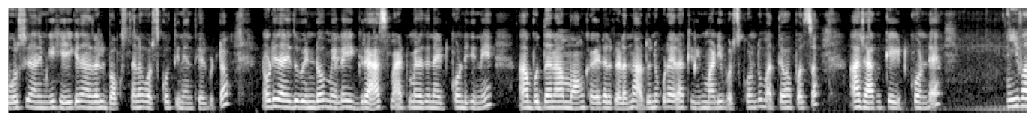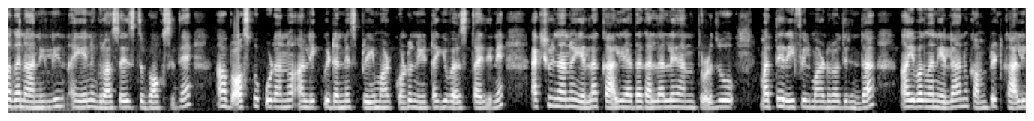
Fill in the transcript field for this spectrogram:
ತೋರಿಸಿ ನಾನು ನಿಮಗೆ ಹೇಗೆ ನಾನು ಅದರಲ್ಲಿ ಬಾಕ್ಸ್ನೆಲ್ಲ ಒರೆಸ್ಕೊತೀನಿ ಅಂತ ಹೇಳಿಬಿಟ್ಟು. ನೋಡಿ, ನಾನು ಇದು ವಿಂಡೋ ಮೇಲೆ ಈ ಗ್ರಾಸ್ ಮ್ಯಾಟ್ ಮೇಲೆ ಅದನ್ನು ಇಟ್ಕೊಂಡಿದ್ದೀನಿ. ಆ ಬುದ್ಧನ ಮಾಂಕ್ ಐಡಲ್ಗಳನ್ನು ಅದನ್ನು ಕೂಡ ಎಲ್ಲ ಕ್ಲೀನ್ ಮಾಡಿ ಒರೆಸ್ಕೊಂಡು ಮತ್ತೆ ವಾಪಸ್ಸು ಆ ಜಾಗಕ್ಕೆ ಇಟ್ಕೊಂಡೆ. ಇವಾಗ ನಾನಿಲ್ಲಿ ಏನು ಗ್ರಾಸರೀಸ್ದು ಬಾಕ್ಸ್ ಇದೆ ಆ ಬಾಕ್ಸ್ಗೂ ಕೂಡ ಆ ಲಿಕ್ವಿಡನ್ನೇ ಸ್ಪ್ರೇ ಮಾಡಿಕೊಂಡು ನೀಟಾಗಿ ಒರೆಸ್ತಾ ಇದ್ದೀನಿ. ಆ್ಯಕ್ಚುಲಿ ನಾನು ಎಲ್ಲ ಖಾಲಿ ಆದಾಗ ಅಲ್ಲಲ್ಲೇ ನಾನು ತೊಳೆದು ಮತ್ತೆ ರೀಫಿಲ್ ಮಾಡಿರೋದ್ರಿಂದ ಇವಾಗ ನಾನು ಎಲ್ಲನೂ ಕಂಪ್ಲೀಟ್ ಖಾಲಿ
